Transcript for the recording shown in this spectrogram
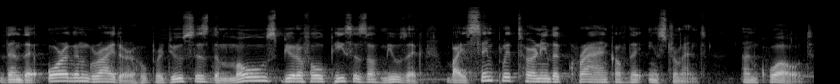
than the organ grinder who produces the most beautiful pieces of music by simply turning the crank of the instrument. Unquote.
